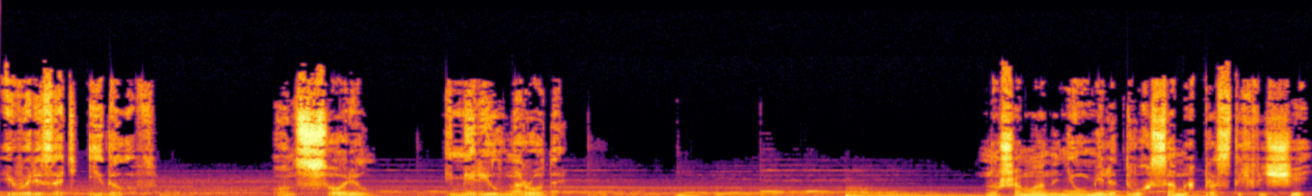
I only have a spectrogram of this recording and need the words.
и вырезать идолов. Он ссорил и мирил народы. Но шаманы не умели двух самых простых вещей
